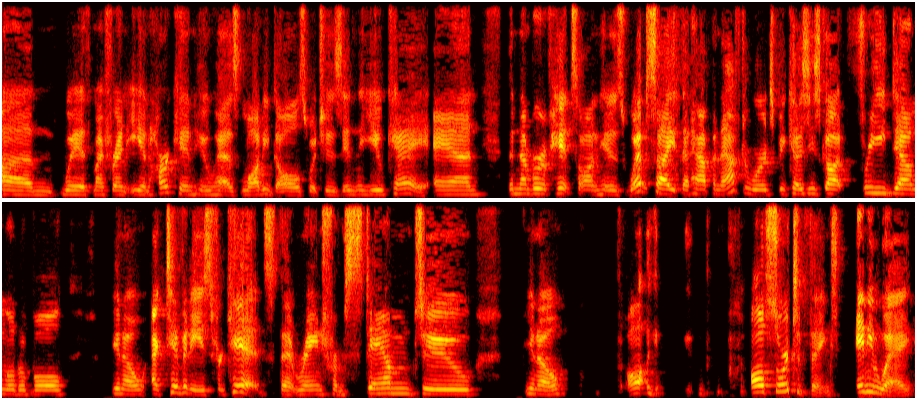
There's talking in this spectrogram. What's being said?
um, with my friend Ian Harkin, who has Lottie Dolls, which is in the UK, and the number of hits on his website that happen afterwards because he's got free downloadable, you know, activities for kids that range from STEM to, you know, all all sorts of things. Anyway,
